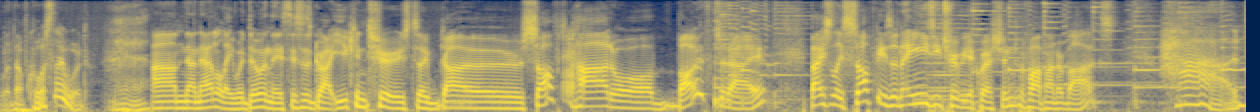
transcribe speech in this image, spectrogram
Well, of course they would. Yeah. Um, now, Natalie, we're doing this. This is great. You can choose to go soft, hard, or both today. Basically, soft is an easy trivia question for 500 bucks. Hard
